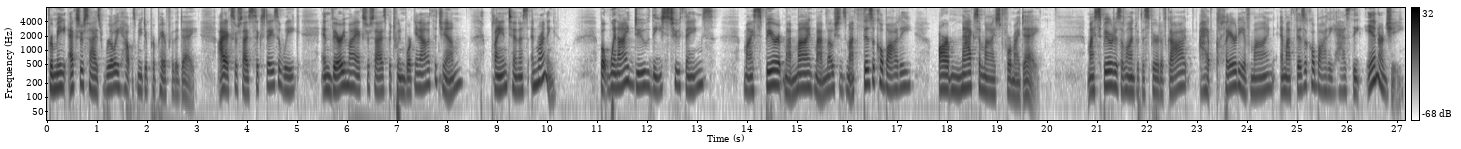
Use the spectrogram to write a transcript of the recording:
For me, exercise really helps me to prepare for the day. I exercise six days a week and vary my exercise between working out at the gym, playing tennis, and running. But when I do these two things, my spirit, my mind, my emotions, my physical body are maximized for my day. My spirit is aligned with the Spirit of God. I have clarity of mind, and my physical body has the energy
